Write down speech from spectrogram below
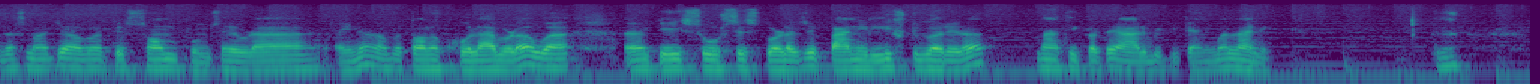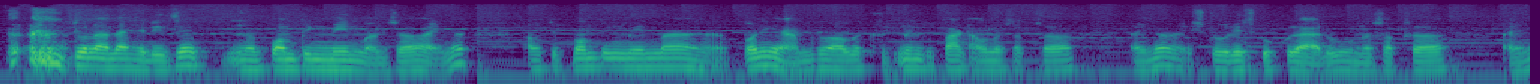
जसमा चाहिँ अब त्यो सम्प हुन्छ एउटा होइन? अब तल खोलाबाट वा केही सोर्सेसबाट चाहिँ पानी लिफ्ट गरेर माथि कतै आरबिटी ट्याङ्कमा लाने त्यो लाँदाखेरि चाहिँ पम्पिङ मेन भन्छ होइन? अब त्यो पम्पिङ मेनमा पनि हाम्रो अब ट्रिटमेन्टको पार्ट आउनसक्छ होइन? स्टोरेजको कुराहरू हुनसक्छ होइन?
